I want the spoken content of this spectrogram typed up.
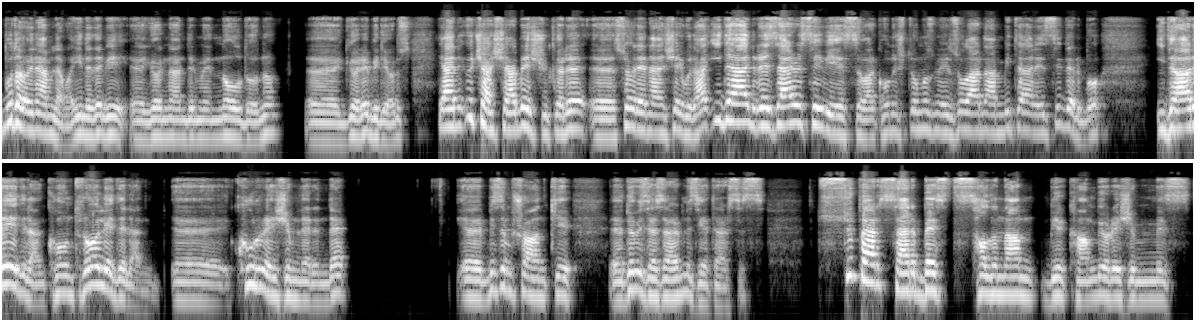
Bu da önemli ama yine de bir yönlendirmenin olduğunu e, görebiliyoruz. Yani 3 aşağı 5 yukarı e, söylenen şey bu da. İdeal rezerv seviyesi var. Konuştuğumuz mevzulardan bir tanesidir bu. İdare edilen, kontrol edilen e, kur rejimlerinde e, bizim şu anki e, döviz rezervimiz yetersiz. Süper serbest salınan bir kambiyo rejimimiz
